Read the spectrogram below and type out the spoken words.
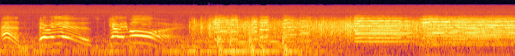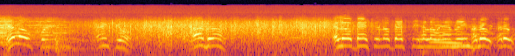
And here he is, Garry Moore. Friends. Thank you. Hi, Bill. Hello, Betsy. Hello, Betsy. Hello, Henry. Hello, hello.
